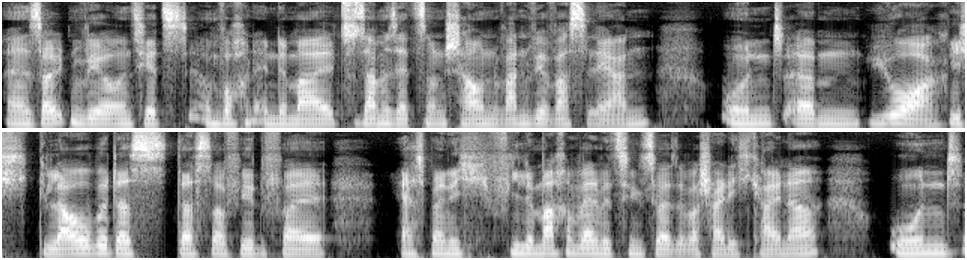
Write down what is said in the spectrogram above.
äh, sollten wir uns jetzt am Wochenende mal zusammensetzen und schauen, wann wir was lernen und ähm, ja, ich glaube, dass das auf jeden Fall erstmal nicht viele machen werden, beziehungsweise wahrscheinlich keiner. Und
